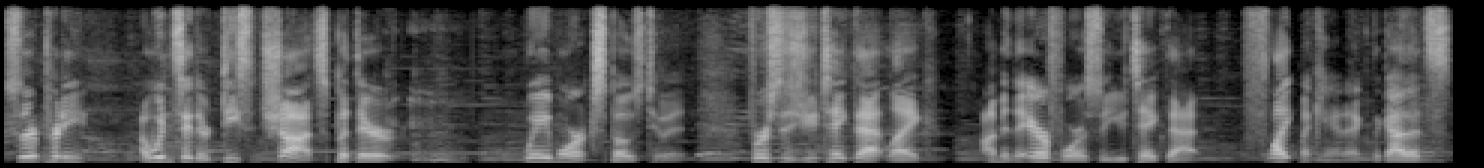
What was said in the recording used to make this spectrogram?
So they're pretty I wouldn't say they're decent shots, but they're way more exposed to it. Versus you take that like I'm in the Air Force, so you take that flight mechanic, the guy that's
